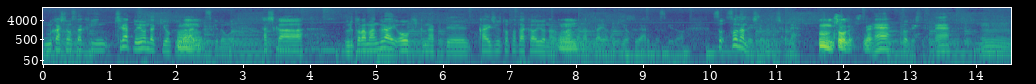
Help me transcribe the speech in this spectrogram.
昔の作品、ちらっと読んだ記憶があるんですけども、確か、ウルトラマンぐらい大きくなって怪獣と戦うような漫画だったような記憶があるんですけど、そそうなんでしたよね、確かね。うん、そうですね。ね、そうでしたよね。うん。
